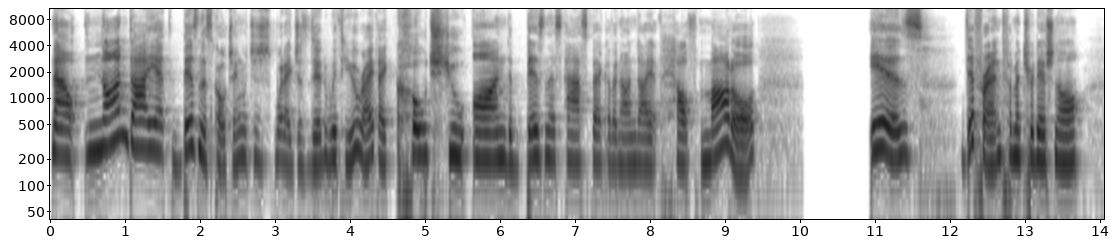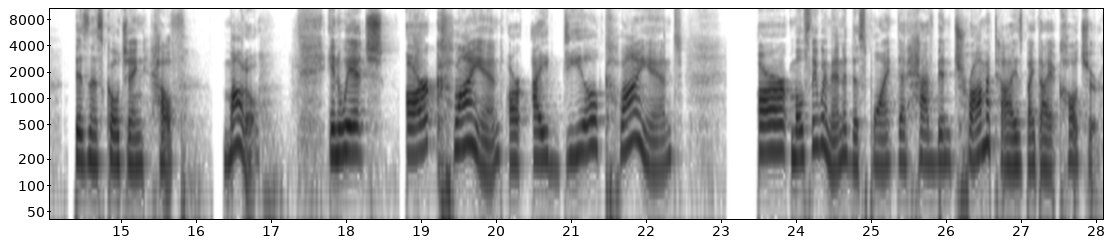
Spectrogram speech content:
Now, non diet business coaching, which is what I just did with you, right? I coached you on the business aspect of a non diet health model, is different from a traditional business coaching health model, in which our client, our ideal client, are mostly women at this point that have been traumatized by diet culture.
